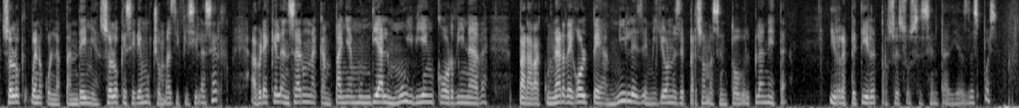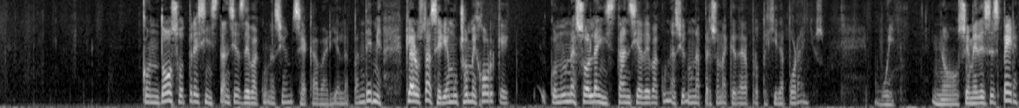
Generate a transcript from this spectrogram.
Solo que, bueno, con la pandemia, solo que sería mucho más difícil hacerlo. Habría que lanzar una campaña mundial muy bien coordinada para vacunar de golpe a miles de millones de personas en todo el planeta y repetir el proceso 60 días después con dos o tres instancias de vacunación se acabaría la pandemia. Claro está, sería mucho mejor que con una sola instancia de vacunación una persona quedara protegida por años. Bueno, no se me desespere.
